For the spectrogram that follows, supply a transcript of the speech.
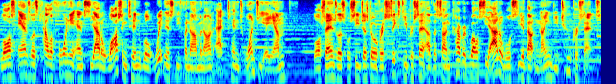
Los Angeles, California and Seattle, Washington will witness the phenomenon at 10:20 a.m. Los Angeles will see just over 60% of the sun covered while Seattle will see about 92%.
